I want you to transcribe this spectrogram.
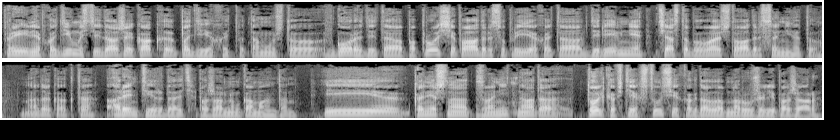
при необходимости даже как подъехать, потому что в городе это попроще по адресу приехать, а в деревне часто бывает, что адреса нету. Надо как-то ориентир дать пожарным командам. И, конечно, звонить надо только в тех случаях, когда вы обнаружили пожар.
